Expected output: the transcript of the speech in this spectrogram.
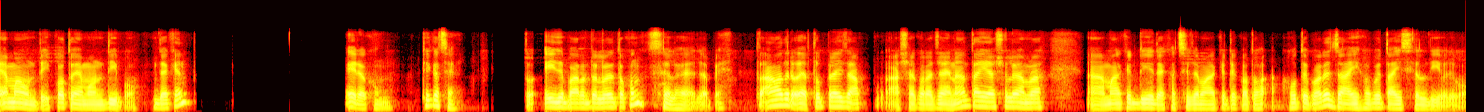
অ্যামাউন্ট দিই কত অ্যামাউন্ট দিব। দেখেন এরকম। ঠিক আছে? তো এই যে বারো ডলারে তখন সেল হয়ে যাবে। তো আমাদের এত প্রাইস আশা করা যায় না। তাই আসলে আমরা মার্কেট দিয়ে দেখাচ্ছি যে মার্কেটে কত হতে পারে। যাই হবে তাই সেল দিয়ে দেবো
